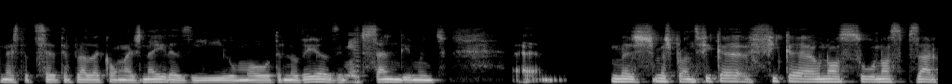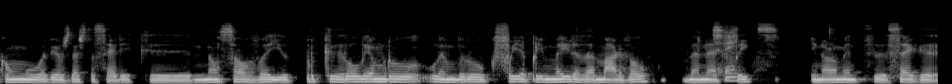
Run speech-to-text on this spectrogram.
nesta terceira temporada com as neiras e uma outra nudez e muito sangue e muito. Um, mas, mas pronto, fica, fica o, nosso, o nosso pesar com o adeus desta série, que não só veio, porque lembro, lembro que foi a primeira da Marvel, da Netflix, Sim. e normalmente segue.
